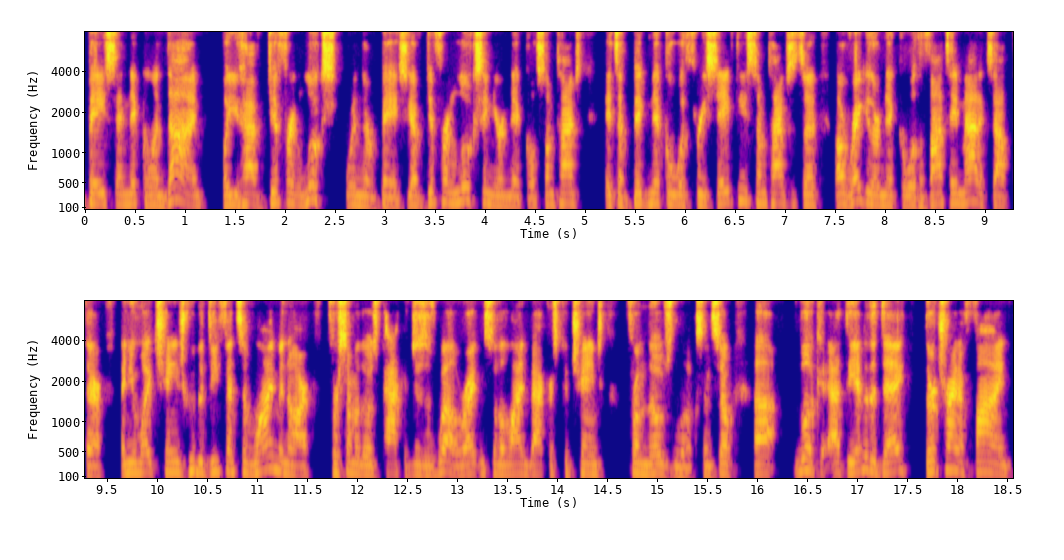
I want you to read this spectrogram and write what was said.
base and nickel and dime, but you have different looks when they're base. You have different looks in your nickel. Sometimes it's a big nickel with three safeties. Sometimes it's a, a regular nickel with Avonte Maddox out there. And you might change who the defensive linemen are for some of those packages as well, right? And so the linebackers could change from those looks. And so, uh, look, at the end of the day, they're trying to find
